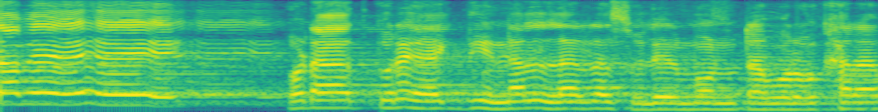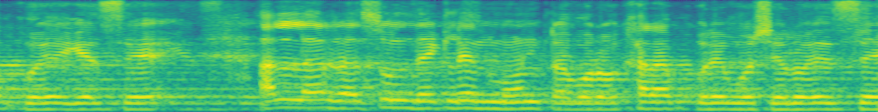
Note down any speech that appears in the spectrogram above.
যাবে? হঠাৎ করে একদিন আল্লাহর রাসুলের মনটা বড় খারাপ হয়ে গেছে। আল্লাহর রাসুল দেখলেন মনটা বড় খারাপ করে বসে রয়েছে।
